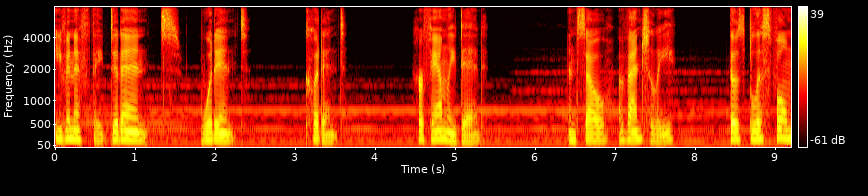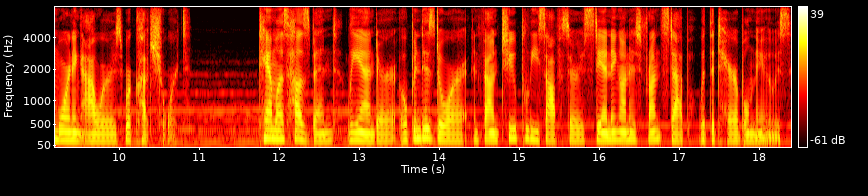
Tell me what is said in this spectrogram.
even if they didn't, wouldn't, couldn't, her family did. And so, eventually, those blissful morning hours were cut short. Tamla's husband, Leander, opened his door and found two police officers standing on his front step with the terrible news.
